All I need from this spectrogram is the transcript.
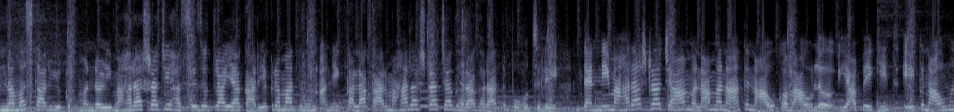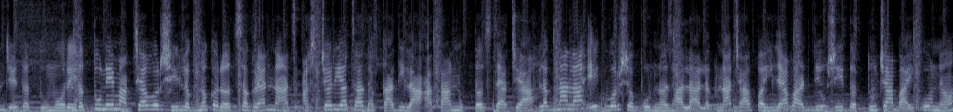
नमस्कार यूट्यूब मंडळी. महाराष्ट्राची हास्य जत्रा या कार्यक्रमातून अनेक कलाकार महाराष्ट्राच्या घराघरात पोहोचले. त्यांनी महाराष्ट्राच्या मनामनात नाव कमावलं. यापैकीच एक नाव म्हणजे दत्तू मोरे. दत्तूने मागच्या वर्षी लग्न करत सगळ्यांनाच आश्चर्याचा धक्का दिला. आता नुकतंच त्याच्या लग्नाला एक वर्ष पूर्ण झाला. लग्नाच्या पहिल्या वाढदिवशी दत्तूच्या बायकोनं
